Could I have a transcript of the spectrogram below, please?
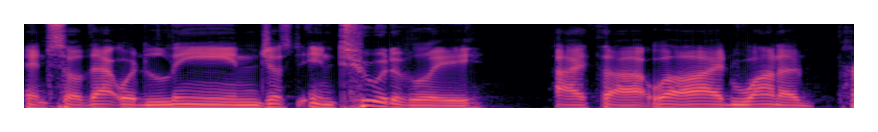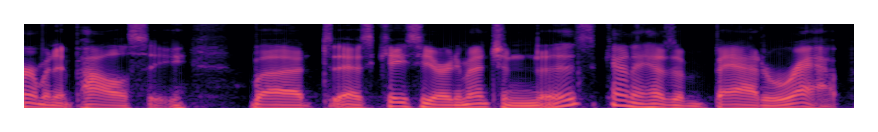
And so that would lean just intuitively. I thought, well, I'd want a permanent policy. But as Casey already mentioned, this kind of has a bad rap.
